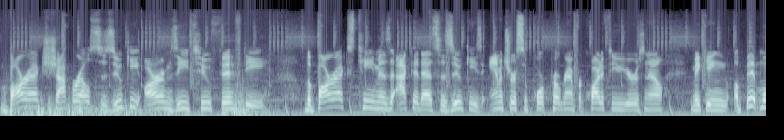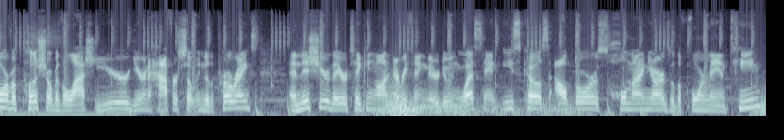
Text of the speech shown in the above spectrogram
Bar BarX Chaparral Suzuki RMZ 250. The BarX team has acted as Suzuki's amateur support program for quite a few years now, making a bit more of a push over the last year, year and a half or so into the pro ranks. And this year they are taking on everything. They're doing West and East Coast, outdoors, whole nine yards with a four-man team.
